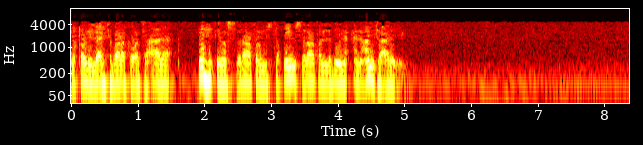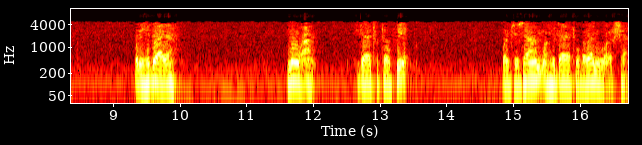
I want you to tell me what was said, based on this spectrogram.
لقول الله تبارك وتعالى اهدنا الصراط المستقيم صراط الذين أنعمت عليهم. والهداية نوعان هداية توفيق والتزام وهداية بيان وإرشاد.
